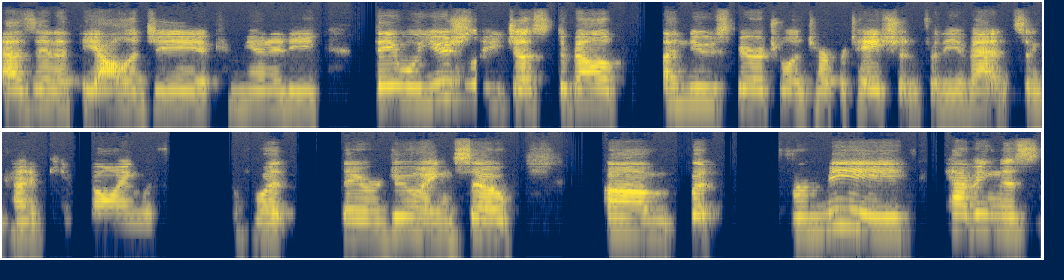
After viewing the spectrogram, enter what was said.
as in a theology a community they will usually just develop a new spiritual interpretation for the events and kind of keep going with, what they are doing. So, um, but for me, having this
